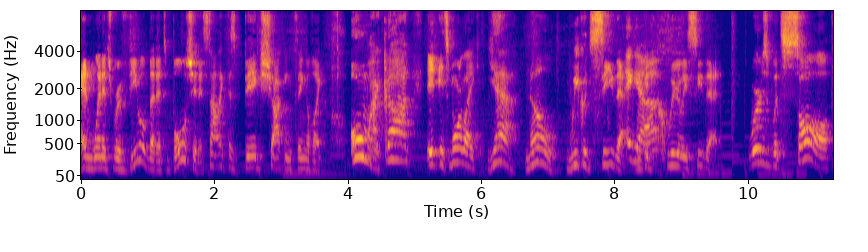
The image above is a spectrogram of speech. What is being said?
And when it's revealed that it's bullshit, it's not like this big shocking thing of like, oh my god. It, it's more like, yeah, no, we could see that. Yeah. We could clearly see that. Whereas with Saul,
